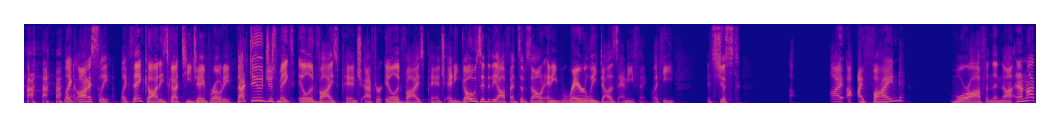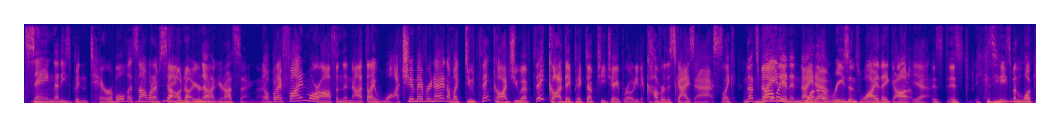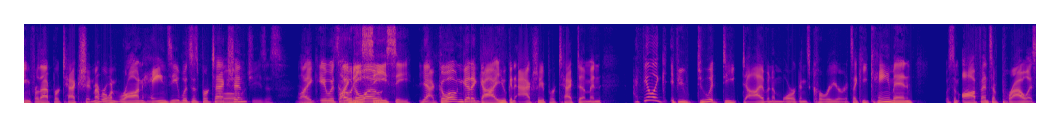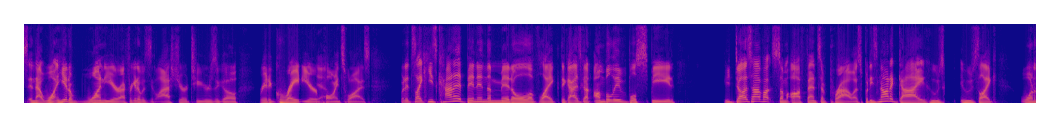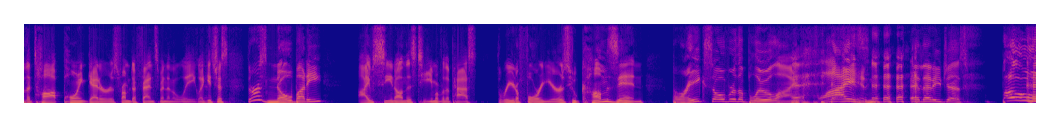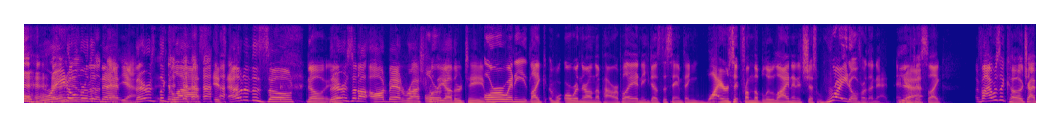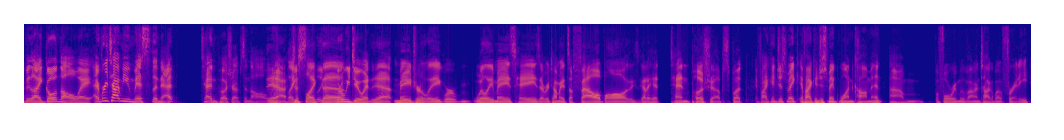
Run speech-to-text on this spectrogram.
like honestly, like thank God he's got TJ Brodie. That dude just makes ill-advised pinch after ill-advised pinch, and he goes into the offensive zone and he rarely does anything. Like he, it's just, I I- I find more often than not, and I'm not saying that he's been terrible. That's not what I'm saying. No, no, you're not. You're not saying that. No, but I find more often than not that I watch him every night and I'm like, dude, thank God you have, thank God they picked up TJ Brodie to cover this guy's ass. Like, And that's night in and night one out. of the reasons why they got him. Yeah. is is because he's been looking for that protection. Remember when Ron Hainsey was his Oh, protection? Jesus. like it was Cody like go out, Cece. yeah, go out and get a guy who can actually protect him. And I feel like if you do a deep dive into Morgan's career, it's like he came in with some offensive prowess in that one. He had a one year. I forget it was last year or two years ago. Where he had a great year Yeah. points wise. But it's like he's kind of been in the middle of like the guy's got unbelievable speed. He does have some offensive prowess, but he's not a guy who's who's like one of the top point getters from defensemen in the league. Like it's just there is nobody I've seen on this team over the past three to four years who comes in, breaks over the blue line, flying, and then he just boom right over the, net. yeah. There's the glass. it's out of the zone. no, yeah. There's an odd man rush for the other team. or when he like, or when they're on the power play and he does the same thing, he wires it from the blue line and it's just right over the net. And Yeah. just like, if I was a coach, I'd be like, go in the hallway. Every time you miss the net, ten push-ups in the hallway. Yeah, just like the- what are we doing? yeah, major league where Willie Mays Hayes every time he hits a foul ball, he's got to hit ten push-ups. But if I can just make if I can just make one comment um before we move on and talk about Freddie.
